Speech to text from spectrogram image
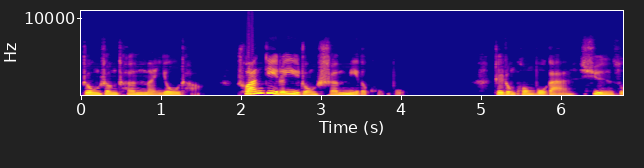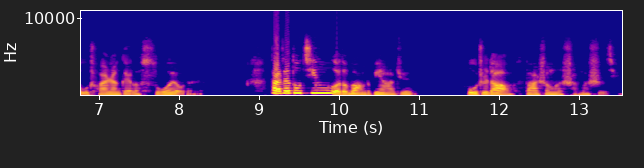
钟声沉闷悠长，传递着一种神秘的恐怖。这种恐怖感迅速传染给了所有的人，大家都惊愕地望着边亚军，不知道发生了什么事情。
